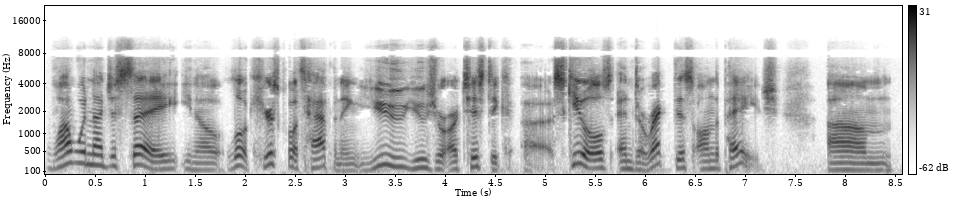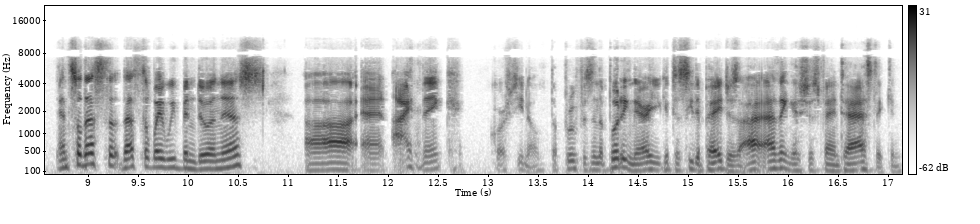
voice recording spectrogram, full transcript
Why wouldn't I just say, you know, look, here's what's happening. You use your artistic uh, skills and direct this on the page. Um, and so that's the that's the way we've been doing this. Uh, and I think, of course, you know, the proof is in the pudding. There, you get to see the pages. I, I think it's just fantastic. And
